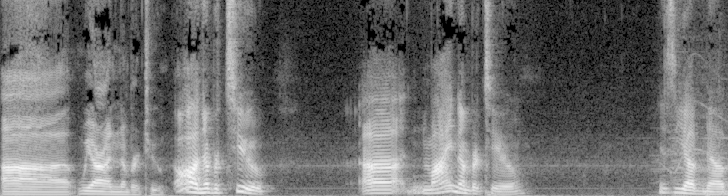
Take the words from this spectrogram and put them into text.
uh, we are on number two. Oh, number two. Uh, my number two is Yub Nub.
